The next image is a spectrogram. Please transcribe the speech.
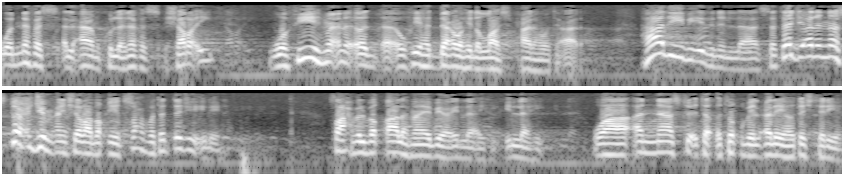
والنفس العام كله نفس شرعي. وفيه معنى وفيها الدعوة إلى الله سبحانه وتعالى. هذه بإذن الله ستجعل الناس تحجم عن شراء بقية صحف وتتجه إليه صاحب البقالة ما يبيع إلا هي, إلا هي. والناس تقبل عليها وتشتريها.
